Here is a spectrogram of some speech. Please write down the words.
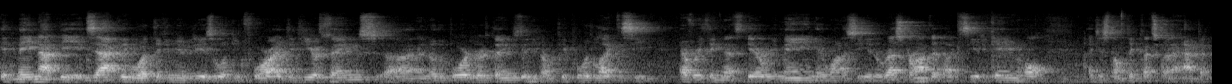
It may not be exactly what the community is looking for. I did hear things, uh, and I know the board heard things that you know people would like to see everything that's there remain. They want to see it at a restaurant. They'd like to see it at a catering hall. I just don't think that's going to happen.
